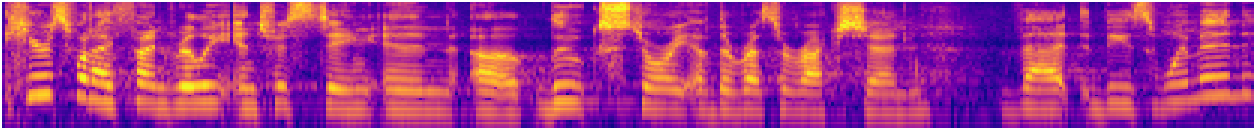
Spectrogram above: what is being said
here's what I find really interesting in uh, Luke's story of the resurrection that these women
